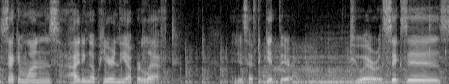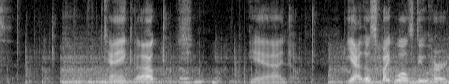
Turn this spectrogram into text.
Second one's hiding up here in the upper left. I just have to get there. Two arrow sixes. Tank. Oh, Overheating. yeah, I know. Yeah, those spike walls do hurt.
